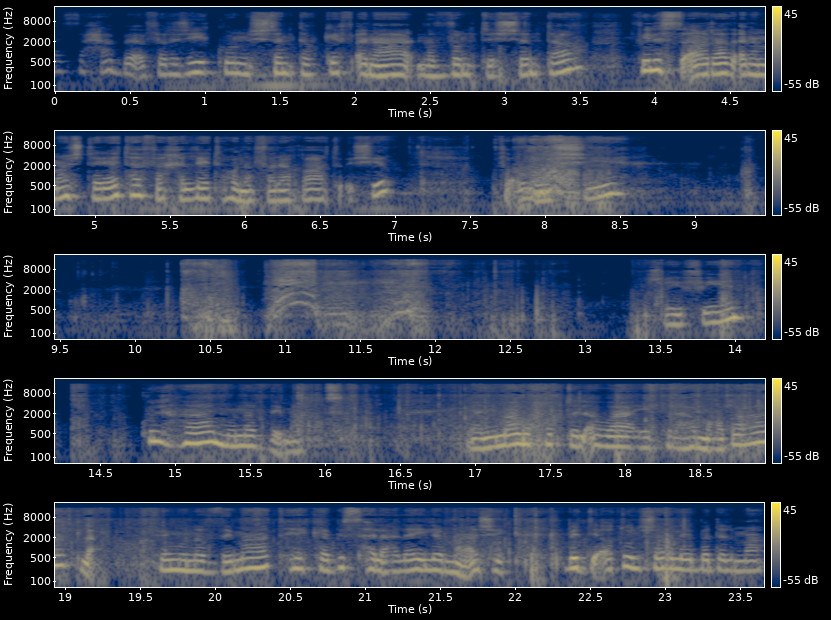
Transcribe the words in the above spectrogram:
هسه حابة أفرجيكم الشنطة وكيف أنا نظمت الشنطة. في لسه أغراض أنا ما اشتريتها فخليت هنا فراغات وإشي. فأول شي شايفين كلها منظمات. يعني ما بحط الأواعي كلها مع بعض لا في منظمات هيك بيسهل علي لما أجي. بدي أطول شغلة بدل ما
